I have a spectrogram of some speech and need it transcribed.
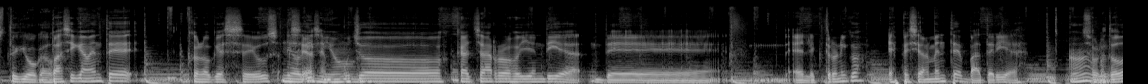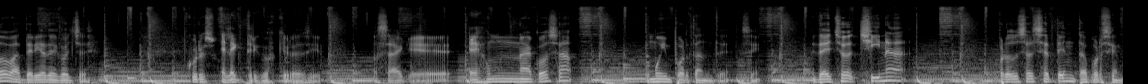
¿O estoy equivocado? Básicamente con lo que se usa, se hacen muchos cacharros hoy en día de electrónicos, especialmente baterías, Ah, sobre vale. todo baterías de coches. Curioso. eléctricos, quiero decir. O sea que es una cosa muy importante, sí. De hecho, China produce el 70%.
